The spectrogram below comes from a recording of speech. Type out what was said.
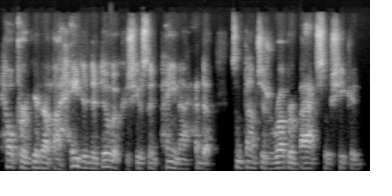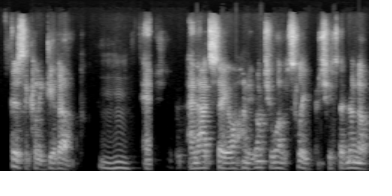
help her get up. I hated to do it because she was in pain. I had to sometimes just rub her back so she could physically get up. hmm And and I'd say, "Oh, honey, don't you want to sleep?" And she said, "No, no."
